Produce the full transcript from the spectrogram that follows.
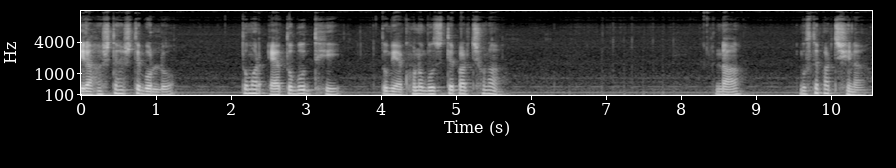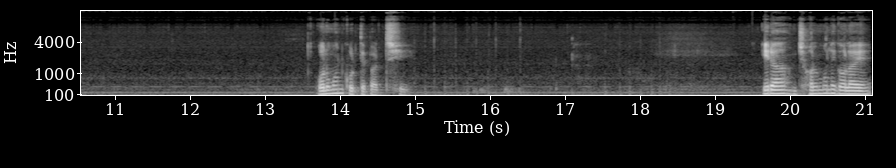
ইরা হাসতে হাসতে বলল, তোমার এত বুদ্ধি, তুমি এখনও বুঝতে পারছ না? না, বুঝতে পারছি না। অনুমান করতে পারছি। এরা ঝলমলে গলায়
